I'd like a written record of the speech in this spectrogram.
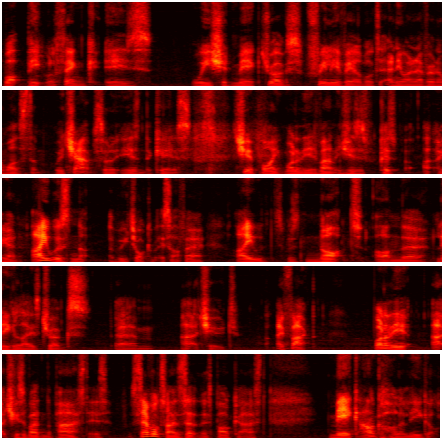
what people think is we should make drugs freely available to anyone and everyone who wants them, which absolutely isn't the case. To your point, one of the advantages, because again, I was not, we talked about this off air, I was, not on the legalized drugs um, attitude. In fact, one of the attitudes I've had in the past is several times I said in this podcast, make alcohol illegal.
